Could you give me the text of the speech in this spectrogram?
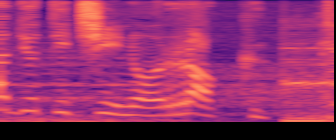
Radio Ticino Rock.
